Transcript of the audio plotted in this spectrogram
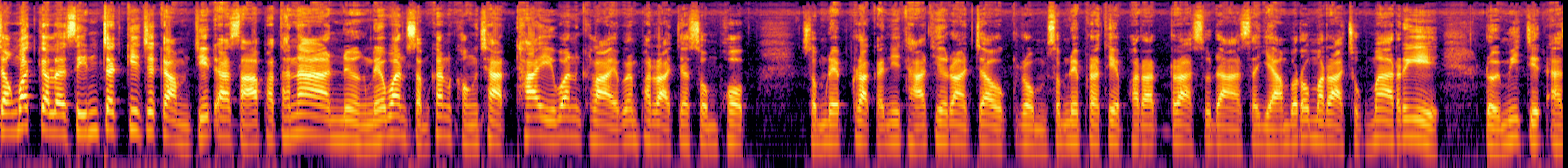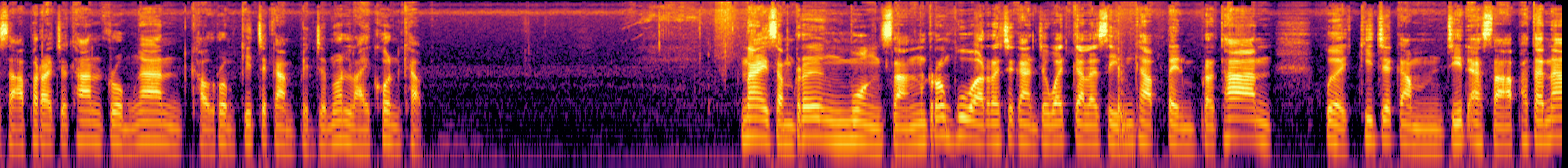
จังหวัดกาฬสินจัดกิจกรรมจิตอาสาพัฒนาเนื่องในวันสำคัญของชาติไทยวันคล้ายวันพระราชสมภพสมเด็จพระนิธิาธิราชเจ้ากรม สมเด็จพระเทพรัตนราชสุดาสยามบรมราชกุมารี โดยมีจิตอาสาพระราชทานร่วมงาน เข้าร่วมกิจกรรมเป็นจำนวนหลายคนครับนายสำเริงม่วงสังรองผู้ว่าราชการจังหวัดกาฬสินครับเป็นประธาน เปิดกิจกรรมจิตอาสาพัฒนา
